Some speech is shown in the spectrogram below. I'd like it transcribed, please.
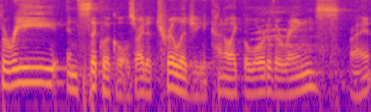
three encyclicals, right? A trilogy, kind of like The Lord of the Rings, right?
